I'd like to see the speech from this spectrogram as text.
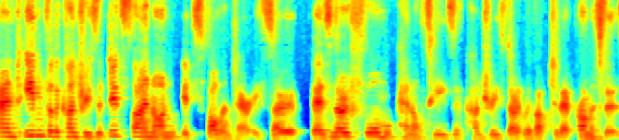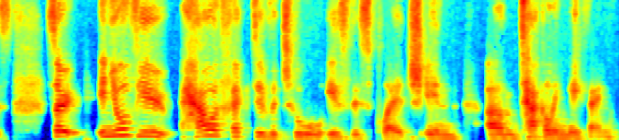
And even for the countries that did sign on, it's voluntary. So there's no formal penalties if countries don't live up to their promises. So, in your view, how effective a tool is this pledge in um, tackling methane?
